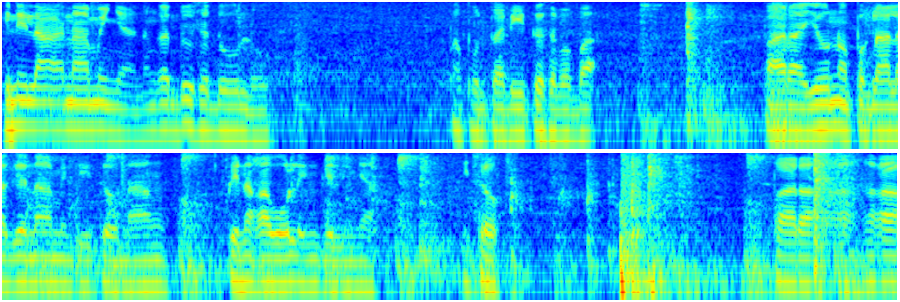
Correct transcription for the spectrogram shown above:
hinilaan namin yan hanggang doon sa dulo papunta dito sa baba para yun ang paglalagyan namin dito ng pinaka wall angle niya. Ito. Para naka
